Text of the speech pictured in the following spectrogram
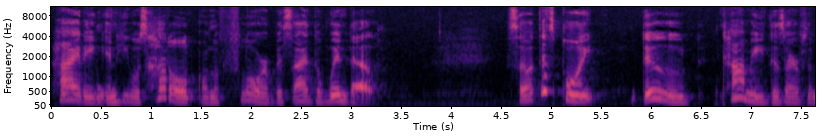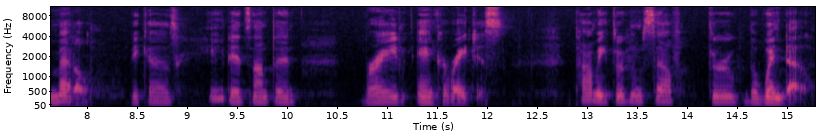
hiding and he was huddled on the floor beside the window. So at this point, dude, Tommy deserves a medal because he did something brave and courageous. Tommy threw himself through the window.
